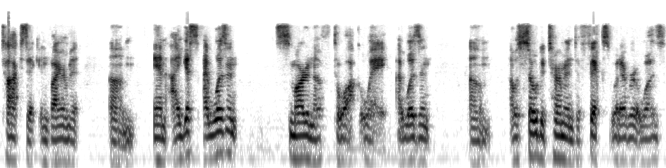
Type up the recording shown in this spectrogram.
toxic environment. Um, and I guess I wasn't smart enough to walk away. I wasn't. Um, I was so determined to fix whatever it was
